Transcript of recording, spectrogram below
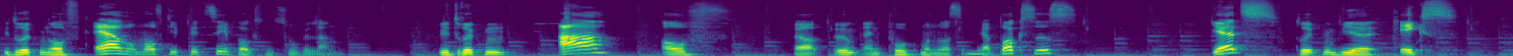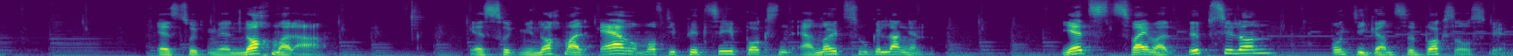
Wir drücken auf R, um auf die PC-Boxen zu gelangen. Wir drücken A auf ja, irgendein Pokémon, was in der Box ist. Jetzt drücken wir X, Jetzt drücken wir nochmal A. Jetzt drücken wir nochmal R, um auf die PC-Boxen erneut zu gelangen. Jetzt zweimal Y und die ganze Box auswählen.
